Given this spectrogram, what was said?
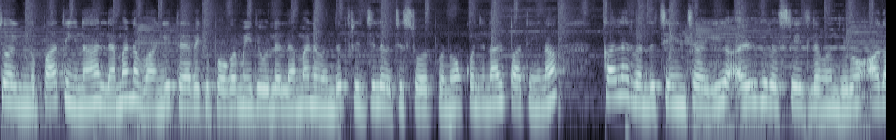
ஸோ இங்கே பார்த்தீங்கன்னா லெமனை வாங்கி தேவைக்கு போக மீதி உள்ள லெமனை வந்து ஃப்ரிட்ஜில் வச்சு ஸ்டோர் பண்ணுவோம். கொஞ்ச நாள் பார்த்தீங்கன்னா கலர் வந்து சேஞ்ச் ஆகி அழுகிற ஸ்டேஜில் வந்துடும் அதை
